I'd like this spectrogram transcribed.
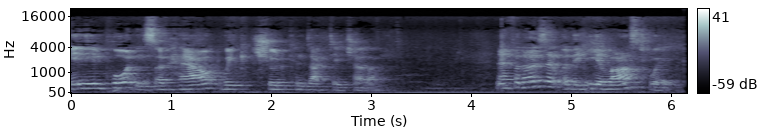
in the importance of how we should conduct each other. Now, for those that were here last week,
